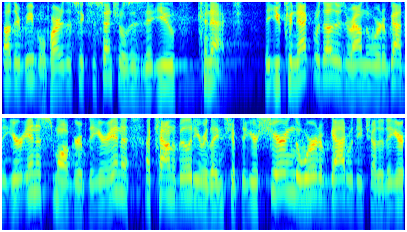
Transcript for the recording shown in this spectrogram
other people. Part of the six essentials is that you connect that you connect with others around the Word of God, that you're in a small group, that you're in an accountability relationship, that you're sharing the Word of God with each other, that you're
